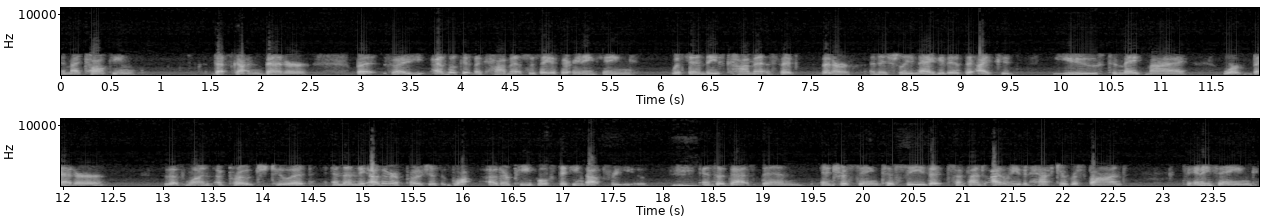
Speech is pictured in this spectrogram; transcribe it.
in my talking that's gotten better but so I I look at the comments to say is there anything within these comments that that are initially negative that I could use to make my work better? So that's one approach to it. And then the other approach is other people sticking up for you. Mm-hmm. And so that's been interesting to see that sometimes I don't even have to respond to anything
